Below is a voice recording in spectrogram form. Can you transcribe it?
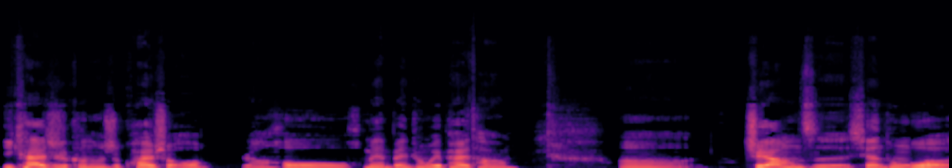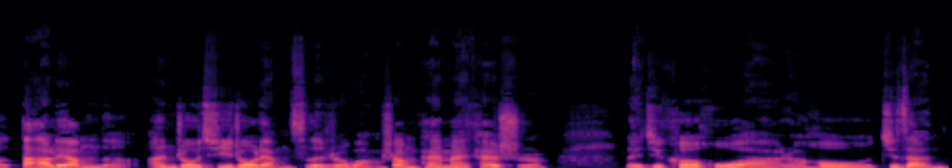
一开始可能是快手。然后后面变成微拍堂，嗯，这样子先通过大量的按周期一周两次的这网上拍卖开始累积客户啊，然后积攒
